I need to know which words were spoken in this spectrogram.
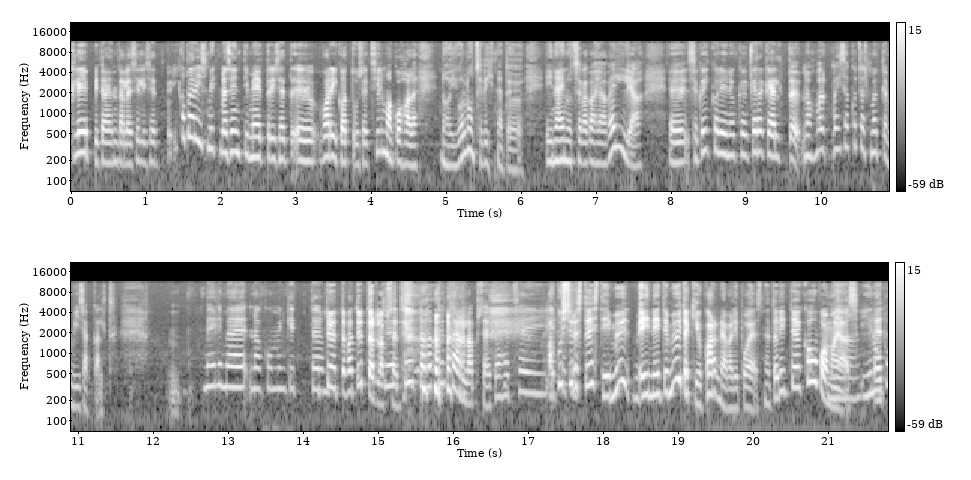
kleepida endale sellised ikka päris mitme sentimeetrised varikatused silma kohale, no ei olnud see lihtne töö, ei näinud see väga hea välja, see kõik oli niisugune kergelt noh, ma, ma ei saa, kuidas ma ütlen viisakalt, me olime nagu mingid töötavad tütarlapsed. töötavad tütarlapsed jah, et see ei aga kusjuures tõesti ei müü-, ei neid ei müüdagi ju karnevalipoes, need olid kaubamajas. et,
